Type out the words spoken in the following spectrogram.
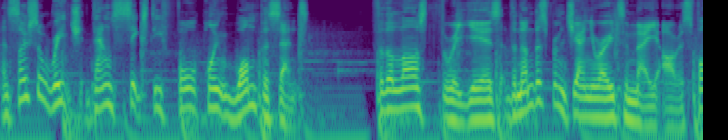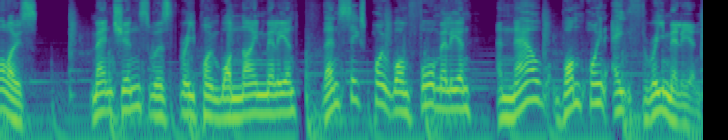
and social reach down 64.1%. For the last three years, the numbers from January to May are as follows. Mentions was 3.19 million, then 6.14 million, and now 1.83 million.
